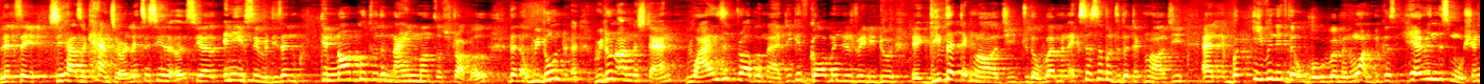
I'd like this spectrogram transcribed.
let's say she has a cancer, let's say she, uh, she has any severe disease and cannot go through the nine months of struggle, then we don't we don't understand why is it problematic if government is ready to uh, give that technology to the women, accessible to the technology, and but even if the women want, because here in this motion,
